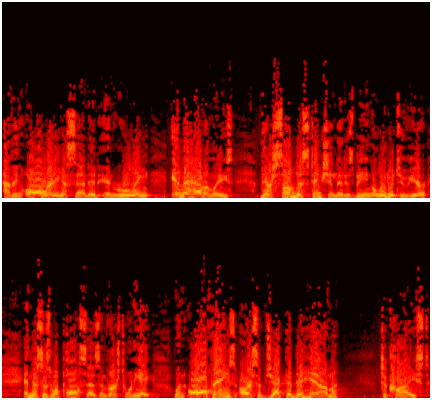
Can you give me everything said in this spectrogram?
having already ascended and ruling in the heavenlies. There's some distinction that is being alluded to here, and this is what Paul says in verse 28. When all things are subjected to Him, to Christ,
